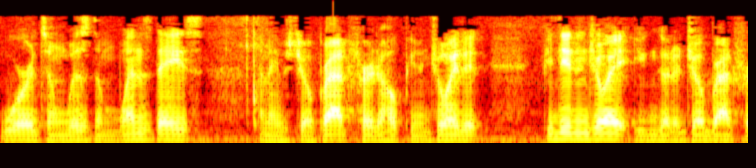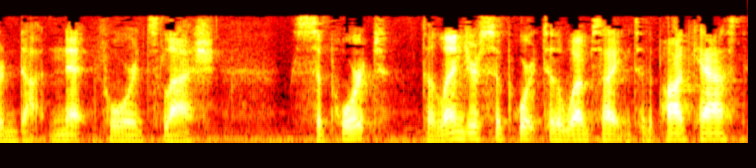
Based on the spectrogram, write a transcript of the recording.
Words and Wisdom Wednesdays. My name is Joe Bradford. I hope you enjoyed it. If you did enjoy it, you can go to joebradford.net forward slash support to lend your support to the website and to the podcast.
